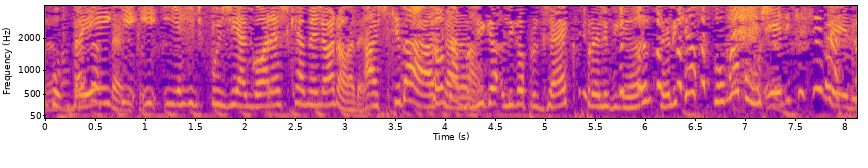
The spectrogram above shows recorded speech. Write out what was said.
vamos pro break e, e a gente fugir agora, acho que é a melhor hora. Acho que dá, Então tá cara. bom. liga, liga pro Jax pra ele vir antes, ele que assuma a bucha. Ele que se vire.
